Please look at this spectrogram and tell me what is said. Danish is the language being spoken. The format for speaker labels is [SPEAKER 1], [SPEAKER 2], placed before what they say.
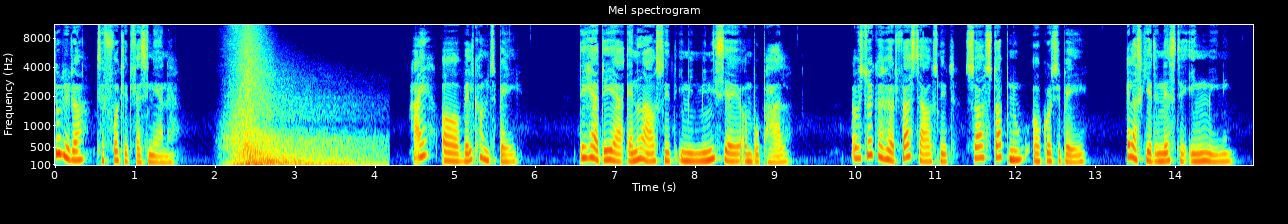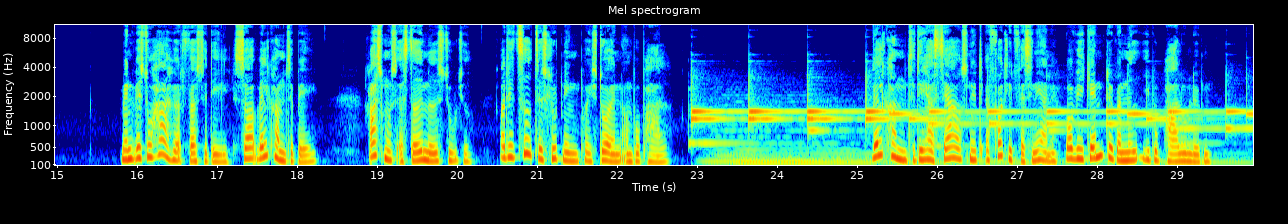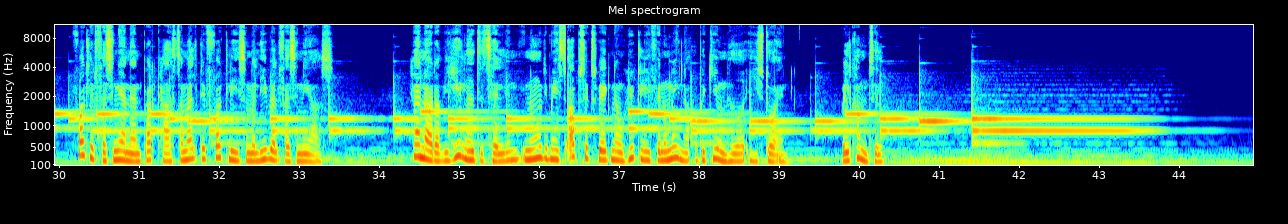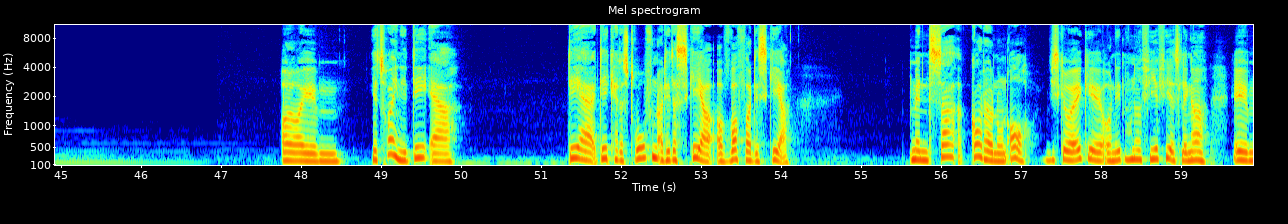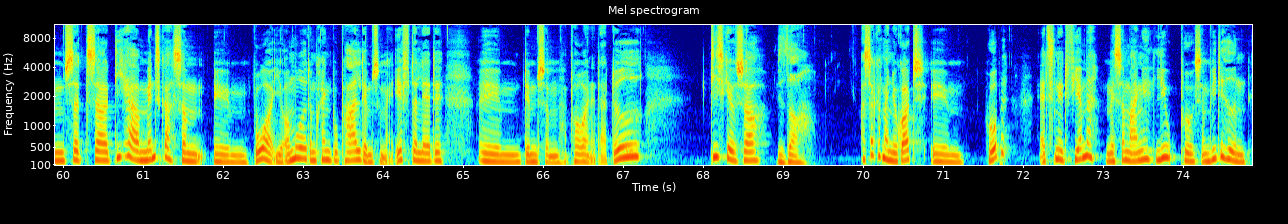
[SPEAKER 1] Du lytter til Frygteligt Fascinerende. Hej og velkommen tilbage. Det her det er andet afsnit i min miniserie om Bhopal. Og hvis du ikke har hørt første afsnit, så stop nu og gå tilbage. Ellers giver det næste ingen mening. Men hvis du har hørt første del, så velkommen tilbage. Rasmus er stadig med i studiet, og det er tid til slutningen på historien om Bhopal. Velkommen til det her særafsnit af Frygteligt Fascinerende, hvor vi igen dykker ned i Bhopal-ulykken. Frygteligt Fascinerende er en podcast om alt det frygtelige, som alligevel fascinerer os. Her nørder vi helt ned i detaljen i nogle af de mest opsigtsvækkende og uhyggelige fænomener og begivenheder i historien. Velkommen til. Og øhm, jeg tror egentlig, det er, det, er, det er katastrofen og det, der sker, og hvorfor det sker. Men så går der jo nogle år. Vi skriver ikke øh, år 1984 længere. Øhm, så, så de her mennesker, som øhm, bor i området omkring Bhopal, dem som er efterladte, øhm, dem som har pårørende, der er døde, de skal jo så videre. Og så kan man jo godt øhm, håbe, at sådan et firma med så mange liv på samvittigheden,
